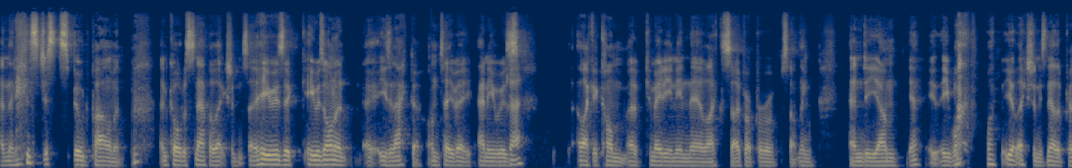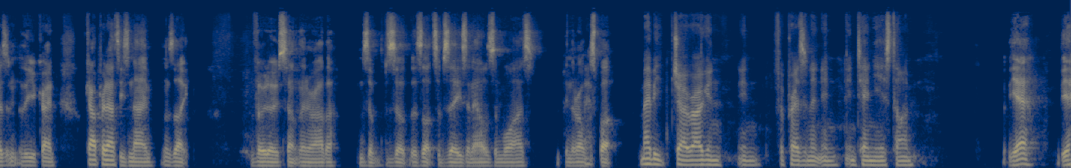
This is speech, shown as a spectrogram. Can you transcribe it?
and then he's just spilled parliament and called a snap election. So he was a he was on a he's an actor on TV, and he was Okay. Like a com a comedian in there, like soap opera or something. And he um yeah he, he won, won the election. He's now the president of the Ukraine. Can't pronounce his name. It was like voodoo something or other. There's, a, there's lots of Z's and L's and Y's in the wrong Yeah. spot. Maybe Joe Rogan in for president in in ten years' time. Yeah, yeah.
